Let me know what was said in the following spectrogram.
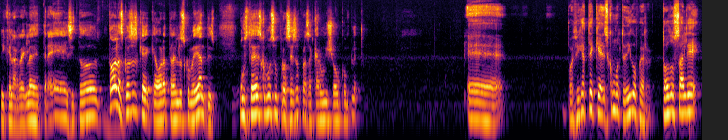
y que la regla de tres y todo, todas las cosas que, que ahora traen los comediantes. ¿Ustedes cómo es su proceso para sacar un show completo? Eh, pues fíjate que es como te digo, Fer, todo sale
